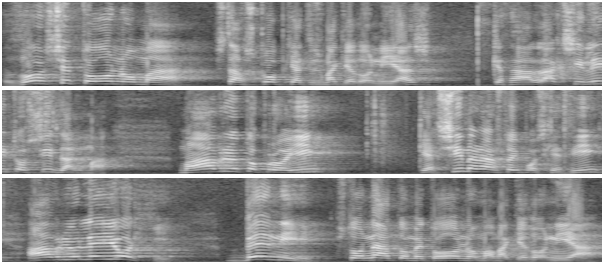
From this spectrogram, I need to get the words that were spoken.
δώσε το όνομα στα Σκόπια της Μακεδονίας και θα αλλάξει λέει το Σύνταγμα. Μα αύριο το πρωί και σήμερα να το υποσχεθεί, αύριο λέει όχι. Μπαίνει στο ΝΑΤΟ με το όνομα Μακεδονία,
